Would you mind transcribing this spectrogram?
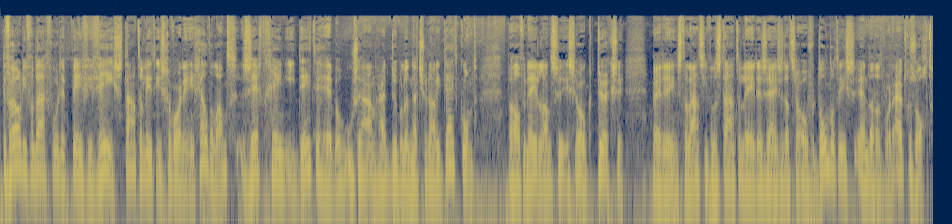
De vrouw die vandaag voor de PVV statenlid is geworden in Gelderland... zegt geen idee te hebben hoe ze aan haar dubbele nationaliteit komt. Behalve Nederlandse is ze ook Turkse. Bij de installatie van de statenleden zei ze dat ze overdonderd is... en dat het wordt uitgezocht.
